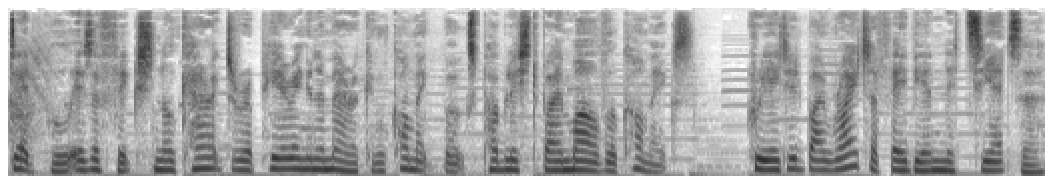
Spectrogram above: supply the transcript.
Deadpool is a fictional character appearing in American comic books published by Marvel Comics. Created by writer Fabian Nicieza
